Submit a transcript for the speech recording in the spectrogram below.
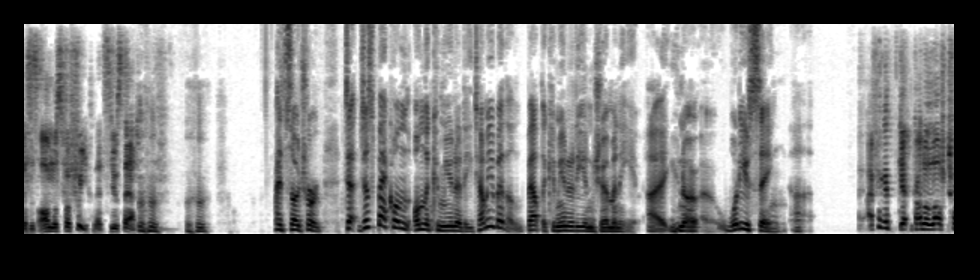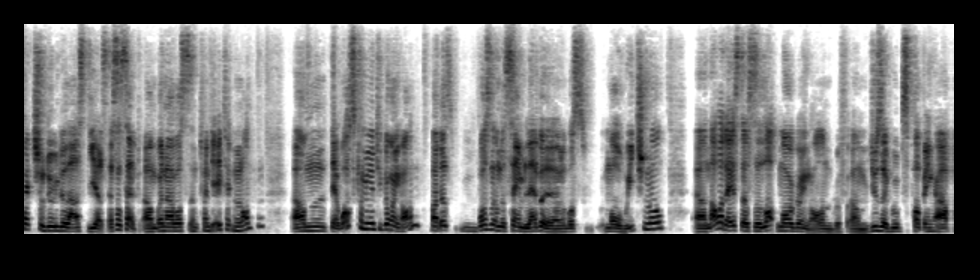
this is almost for free let's use that mm-hmm. Mm-hmm. it's so true T- just back on on the community tell me about the, about the community in germany uh, you know uh, what are you seeing uh, I think it get, got a lot of traction during the last years. As I said, um, when I was in 2018 in London, um, there was community going on, but it wasn't on the same level and it was more regional. Uh, nowadays, there's a lot more going on with um, user groups popping up.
